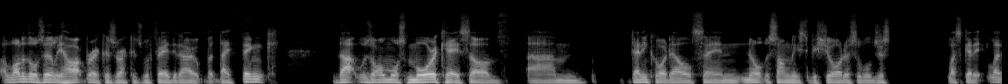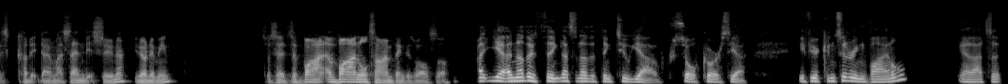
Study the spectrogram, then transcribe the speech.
a lot of those early Heartbreakers records were faded out, but I think that was almost more a case of um Denny Cordell saying, No, the song needs to be shorter, so we'll just let's get it, let's cut it down, let's end it sooner. You know what I mean? So it's- it's a, vi- a vinyl time thing as well. So Uh, yeah, another thing. That's another thing too. Yeah. So of course, yeah. If you're considering vinyl, yeah, that's a,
